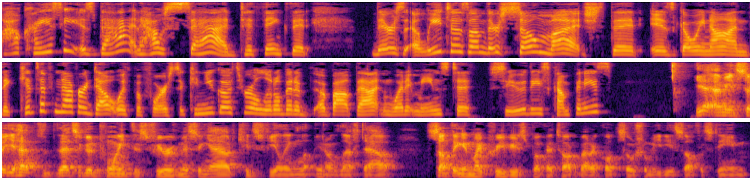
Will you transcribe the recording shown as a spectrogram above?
how crazy is that? How sad to think that there's elitism. There's so much that is going on that kids have never dealt with before. So, can you go through a little bit of, about that and what it means to sue these companies? Yeah, I mean, so you have that's a good point. This fear of missing out, kids feeling you know left out. Something in my previous book I talk about, I called social media self esteem.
